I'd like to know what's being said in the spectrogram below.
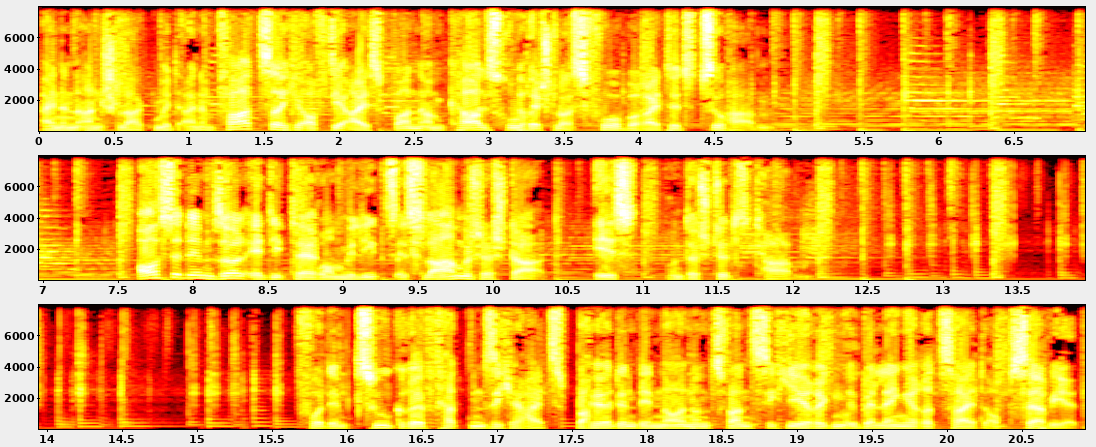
einen Anschlag mit einem Fahrzeug auf die Eisbahn am Karlsruher Schloss vorbereitet zu haben. Außerdem soll er die Terrormiliz Islamischer Staat, IS, unterstützt haben. Vor dem Zugriff hatten Sicherheitsbehörden den 29-Jährigen über längere Zeit observiert.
